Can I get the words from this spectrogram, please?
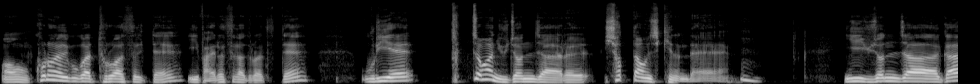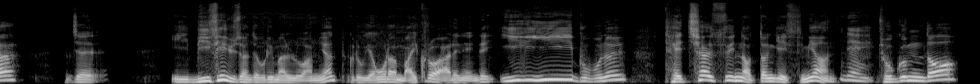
어 코로나19가 들어왔을 때 이 바이러스가 들어왔을 때 우리의 특정한 유전자를 shut down 시키는데 음. 이 유전자가 이제 이 미세 유전자 우리말로 하면 그리고 영어로 하면 micro RNA인데 이, 이 부분을 대체할 수 있는 어떤 게 있으면 네. 조금 더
